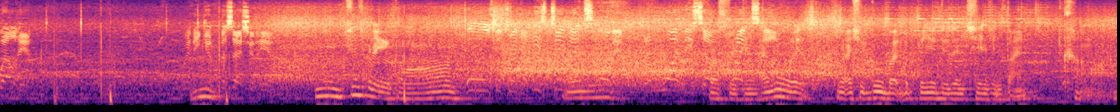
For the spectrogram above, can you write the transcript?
well here. Really good possession here. Mm, play, come on. Pulls the trigger. His teammates mm. on. And rightly so. Frustrating. I know where, where I should go, but the player didn't change in time. Come on.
